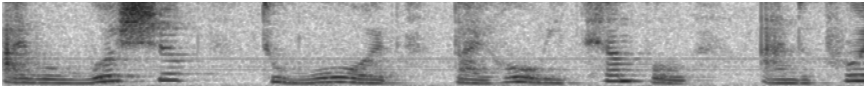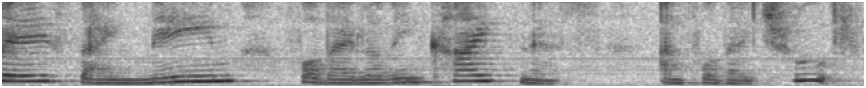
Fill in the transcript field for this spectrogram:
I will worship toward thy holy temple and praise thy name for thy loving kindness and for thy truth.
